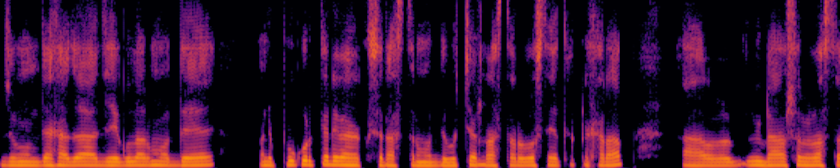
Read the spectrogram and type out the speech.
যেমন দেখা যায় যে এগুলার মধ্যে মানে পুকুর কেটে রাখছে রাস্তার মধ্যে, বুঝছেন? রাস্তার অবস্থা এত একটা খারাপ। আর ডায়াসের রাস্তা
